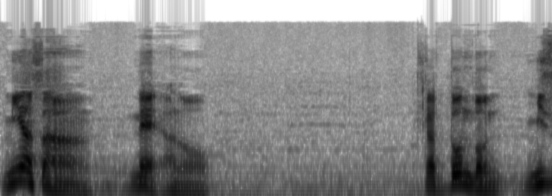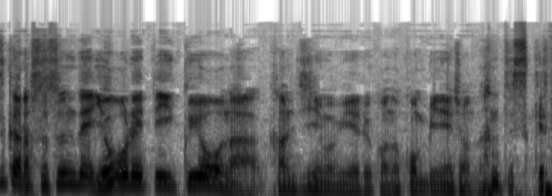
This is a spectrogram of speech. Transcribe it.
ミヤさん、ね、あの、がどんどん自ら進んで汚れていくような感じにも見えるこのコンビネーションなんですけど、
